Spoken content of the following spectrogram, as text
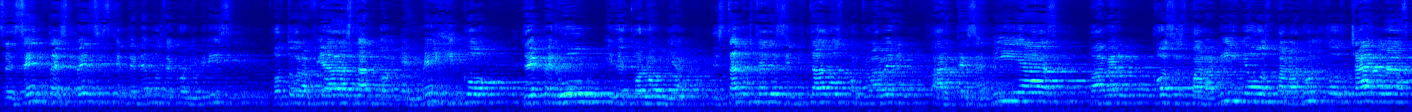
60 especies que tenemos de colibríes fotografiadas tanto en México, de Perú y de Colombia. Están ustedes invitados porque va a haber artesanías, va a haber cosas para niños, para adultos, charlas,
